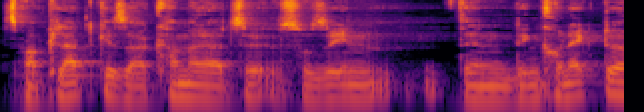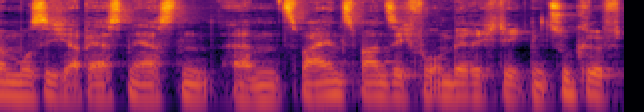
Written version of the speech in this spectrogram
jetzt mal platt gesagt, kann man das so sehen, denn den Connector muss ich ab 1.1.22 vor unberechtigten Zugriff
